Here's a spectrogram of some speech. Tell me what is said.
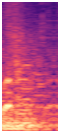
Whoa.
